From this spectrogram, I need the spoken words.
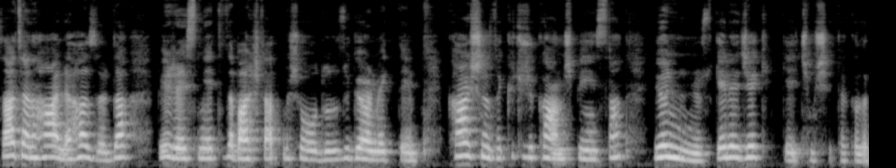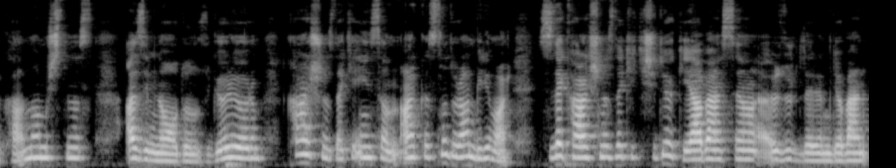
Zaten hali hazırda bir resmiyeti de başlatmış olduğunuzu görmekteyim. Karşınızda küçücük kalmış bir insan yönünüz gelecek, geçmişi takılı kalmamışsınız. Azimli olduğunuzu görüyorum. Karşınızdaki insanın arkasında duran biri var. Size karşınızdaki kişi diyor ki ya ben sana özür dilerim diyor. Ben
